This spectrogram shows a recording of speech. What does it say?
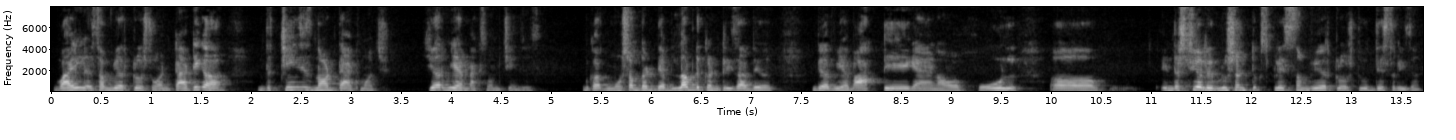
While somewhere close to Antarctica, the change is not that much. Here we have maximum changes because most of the developed countries are there. There we have Arctic and our whole uh, industrial revolution took place somewhere close to this region,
